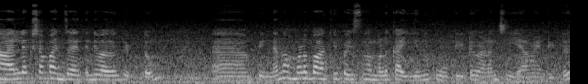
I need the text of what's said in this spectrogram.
നാല് ലക്ഷം പഞ്ചായത്തിന്റെ വക കിട്ടും. പിന്നെ നമ്മൾ ബാക്കി പൈസ നമ്മൾ കയ്യിൽ നിന്ന് കൂട്ടിയിട്ട് വേണം ചെയ്യാൻ വേണ്ടിയിട്ട്.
